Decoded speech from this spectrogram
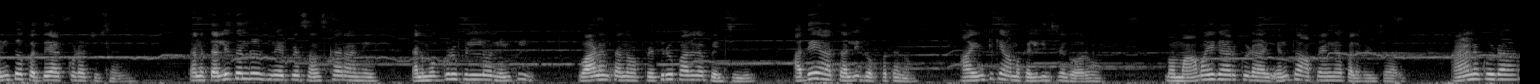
ఎంతో పెద్దయాక కూడా చూశాను. తన తల్లిదండ్రులు నేర్పిన సంస్కారాన్ని తన ముగ్గురు పిల్లల్లో నింపి వాళ్ళని తన ప్రతిరూపాలుగా పెంచింది. అదే ఆ తల్లి గొప్పతనం. ఆ ఇంటికి ఆమె కలిగించిన గౌరవం. మా మామయ్య గారు కూడా ఎంతో ఆప్యాయంగా పలకరించేవారు. ఆయన కూడా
